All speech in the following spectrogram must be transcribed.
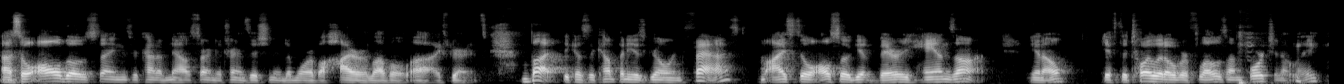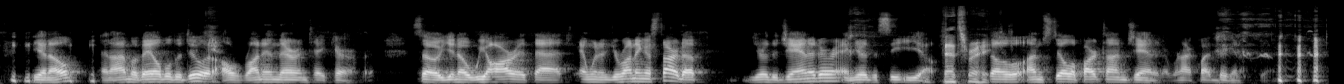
Uh, so all those things are kind of now starting to transition into more of a higher level uh, experience. But because the company is growing fast, I still also get very hands on. You know, if the toilet overflows, unfortunately, you know, and I'm available to do it, I'll run in there and take care of it. So, you know, we are at that. And when you're running a startup, you're the janitor and you're the CEO. That's right. So I'm still a part-time janitor. We're not quite big enough yet.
